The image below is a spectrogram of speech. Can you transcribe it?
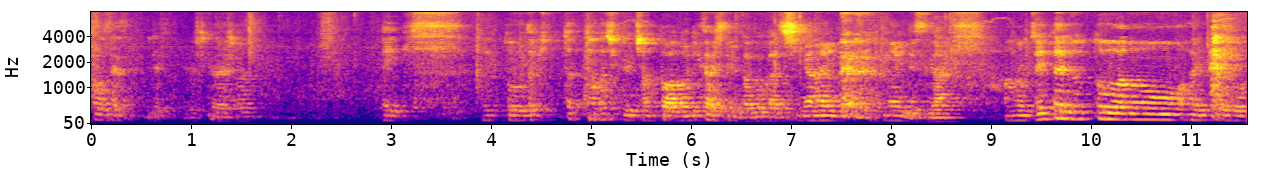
澤先生よろしくお願いします。はい。えっと正しくちゃんとあの理解してるかどうか自信がないないんですがあの全体ずっとあの配布を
